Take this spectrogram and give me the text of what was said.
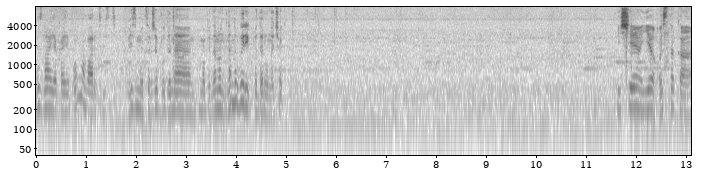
Не знаю, яка її повна вартість. Візьму, це вже буде на, мабуть, на, на Новий рік подаруночок. І ще є ось така.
